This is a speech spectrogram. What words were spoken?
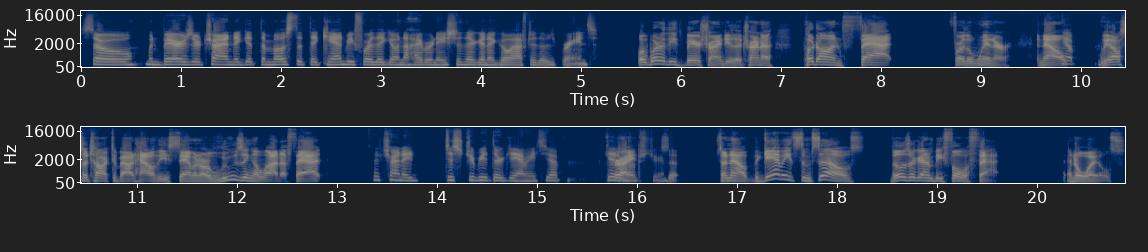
So when bears are trying to get the most that they can before they go into hibernation, they're going to go after those brains. Well, what are these bears trying to do? They're trying to put on fat for the winter. And now Yep. we also talked about how these salmon are losing a lot of fat. They're trying to distribute their gametes. Yep. Get them upstream. So, so now the gametes themselves, those are going to be full of fat and oils.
